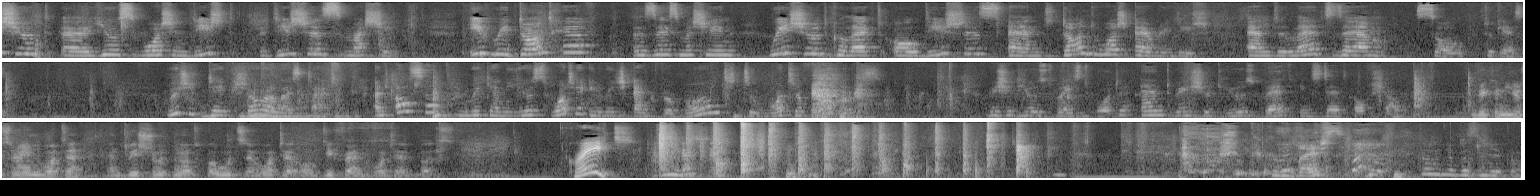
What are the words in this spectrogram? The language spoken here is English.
should uh, use washing dish, dishes machine. If we don't have this machine, we should collect all dishes and don't wash every dish and let them soak together. We should take shower less time. And also, we can use water in which egg were boiled to water flowers. We should use wastewater and we should use bath instead of shower We can use rainwater and we should not pollute the water of different water bodies. Great! Что у меня после этого?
